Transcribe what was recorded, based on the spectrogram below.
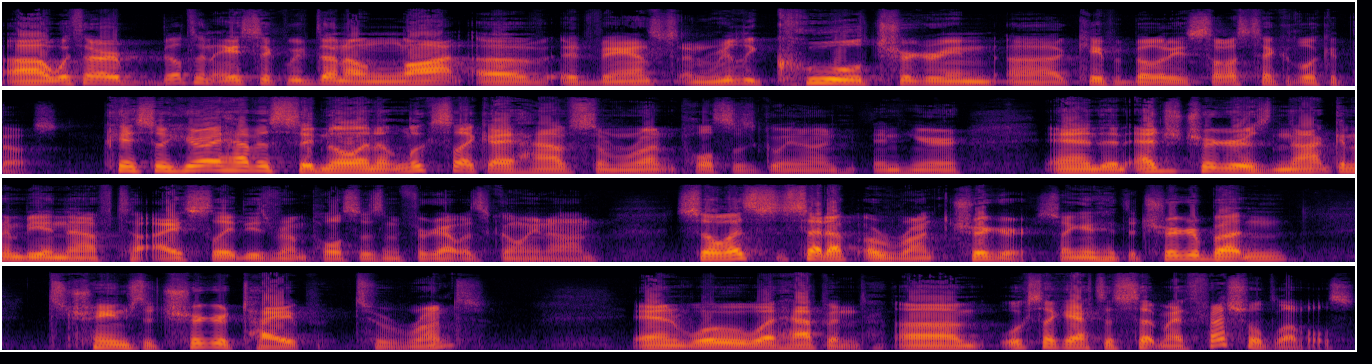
Uh, with our built-in ASIC, we've done a lot of advanced and really cool triggering uh, capabilities. So let's take a look at those. Okay, so here I have a signal, and it looks like I have some runt pulses going on in here. And an edge trigger is not going to be enough to isolate these runt pulses and figure out what's going on. So let's set up a runt trigger. So I'm going to hit the trigger button to change the trigger type to runt. And whoa, what happened? Um, looks like I have to set my threshold levels.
